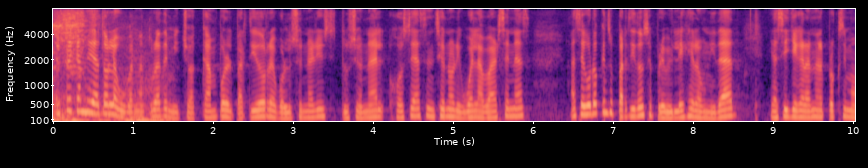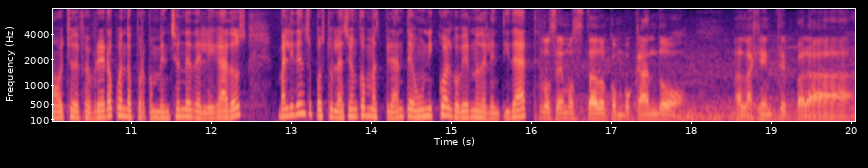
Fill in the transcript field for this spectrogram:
El precandidato a la gubernatura de Michoacán por el Partido Revolucionario Institucional, José Ascensión Orihuela Bárcenas, aseguró que en su partido se privilegia la unidad y así llegarán al próximo 8 de febrero cuando por convención de delegados validen su postulación como aspirante único al gobierno de la entidad. Nosotros hemos estado convocando a la gente para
